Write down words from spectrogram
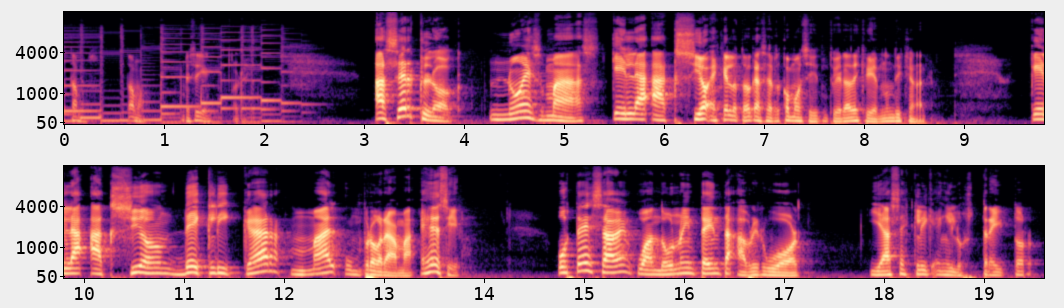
Estamos, estamos. ¿Me siguen? Hacer clock no es más que la acción. Es que lo tengo que hacer como si estuviera describiendo un diccionario. Que la acción de clicar mal un programa. Es decir, Ustedes saben cuando uno intenta abrir Word y haces clic en Illustrator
